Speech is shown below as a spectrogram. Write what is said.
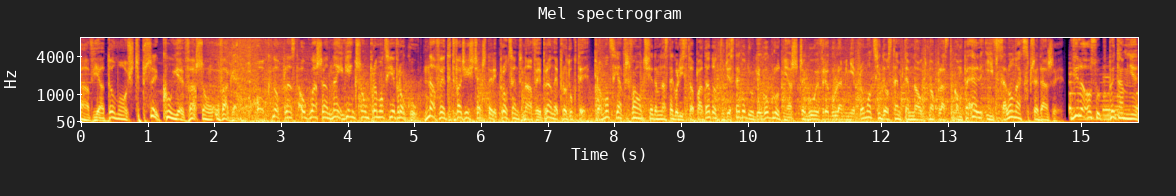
Ta wiadomość przykuje Waszą uwagę. Oknoplast ogłasza największą promocję w roku. Nawet 24% na wybrane produkty. Promocja trwa od 17 listopada do 22 grudnia. Szczegóły w regulaminie promocji dostępnym na oknoplast.pl i w salonach sprzedaży. Wiele osób pyta mnie,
